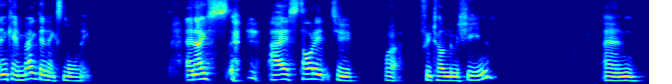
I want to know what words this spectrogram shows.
and came back the next morning. And I, I started to well switch on the machine and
